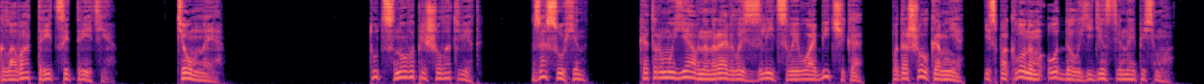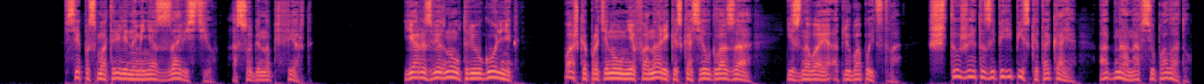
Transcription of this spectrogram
Глава 33. Темная. Тут снова пришел ответ. Засухин, которому явно нравилось злить своего обидчика, подошел ко мне и с поклоном отдал единственное письмо. Все посмотрели на меня с завистью, особенно Пферт. Я развернул треугольник, Пашка протянул мне фонарик и скосил глаза, изнывая от любопытства. Что же это за переписка такая, одна на всю палату?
